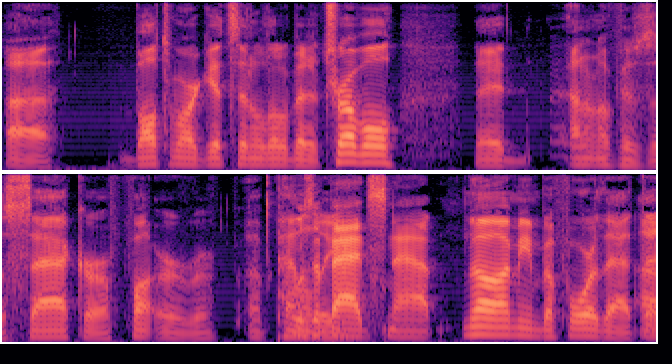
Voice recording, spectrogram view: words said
Uh, Baltimore gets in a little bit of trouble. They, I don't know if it was a sack or a fu- or a, a It was a bad snap. No, I mean before that, that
